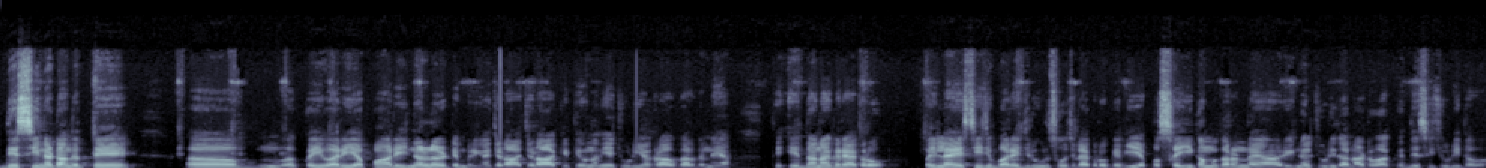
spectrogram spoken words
ਦੇਸੀ ਨਟਾਂ ਦੇ ਉੱਤੇ ਕਈ ਵਾਰੀ ਆਪਾਂ ਓਰੀਜਨਲ ਟਿੰਬਰੀਆਂ ਚੜਾ ਚੜਾ ਕੇ ਤੇ ਉਹਨਾਂ ਦੀਆਂ ਚੂੜੀਆਂ ਖਰਾਬ ਕਰ ਦਿੰਦੇ ਆ ਤੇ ਇਦਾਂ ਨਾ ਕਰਿਆ ਕਰੋ। ਪਹਿਲਾਂ ਇਸ ਚੀਜ਼ ਬਾਰੇ ਜ਼ਰੂਰ ਸੋਚ ਲਿਆ ਕਰੋ ਕਿ ਵੀ ਇਹ ਆਪਾਂ ਸਹੀ ਕੰਮ ਕਰਨ ਦਾ ਆ ਓਰੀਜਨਲ ਚੂੜੀ ਦਾ ਨਟ ਵਾ ਕਿ ਦੇਸੀ ਚੂੜੀ ਦਾ ਵਾ।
